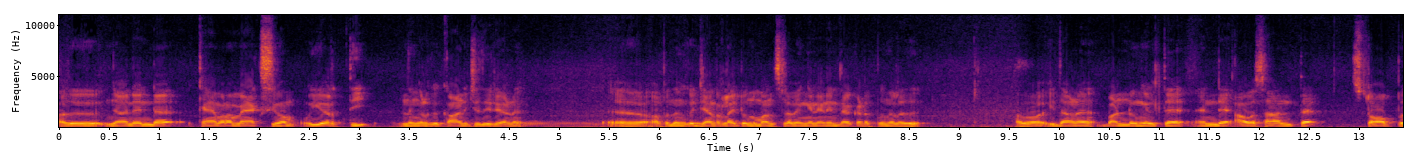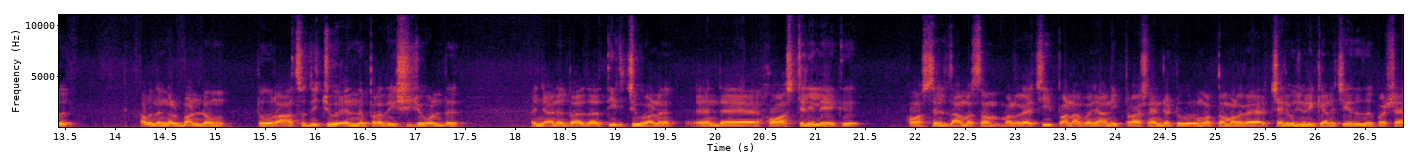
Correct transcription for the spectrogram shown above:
അത് ഞാൻ എന്റെ ക്യാമറ മാക്സിമം ഉയർത്തി നിങ്ങൾക്ക് കാണിച്ചു തരികയാണ്. അപ്പോൾ നിങ്ങൾക്ക് ജനറലായിട്ടൊന്ന് മനസ്സിലാവും എങ്ങനെയാണ് ഇതിന്റെ കിടപ്പ് എന്നുള്ളത്. അപ്പോൾ ഇതാണ് ബണ്ടുങ്ങിലത്തെ എന്റെ അവസാനത്തെ സ്റ്റോപ്പ്. അപ്പോൾ നിങ്ങൾ ബണ്ടുങ് ടൂർ ആസ്വദിച്ചു എന്ന് പ്രതീക്ഷിച്ചുകൊണ്ട് ഞാനിപ്പോൾ അത് തിരിച്ചു പോവാണ് എന്റെ ഹോസ്റ്റലിലേക്ക്. ഹോസ്റ്റൽ താമസം വളരെ ചീപ്പാണ്. അപ്പോൾ ഞാൻ ഇപ്രാവശ്യം എന്റെ ടൂർ മൊത്തം വളരെ ചിലവ് ചുരുക്കിയാണ് ചെയ്തത്. പക്ഷേ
